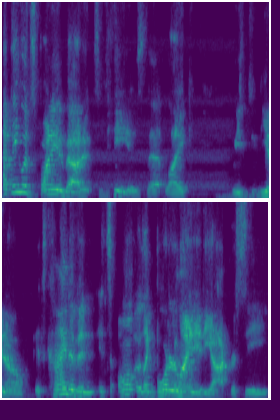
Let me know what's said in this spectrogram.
I think what's funny about it to me is that like we, you know, it's kind of an it's all like borderline idiocracy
